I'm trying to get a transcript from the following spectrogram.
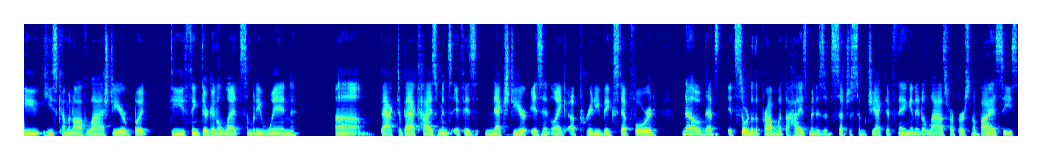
He he's coming off last year, but do you think they're going to let somebody win um, back-to-back Heisman's if his next year isn't like a pretty big step forward? No, that's it's sort of the problem with the Heisman is it's such a subjective thing and it allows for personal biases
